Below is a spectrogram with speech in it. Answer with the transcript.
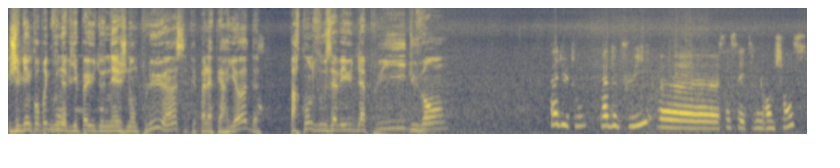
J'ai bien compris que vous n'aviez pas eu de neige non plus. Hein, C'était pas la période. Par contre, vous avez eu de la pluie, du vent? Pas du tout, pas de pluie. ça, ça a été une grande chance.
